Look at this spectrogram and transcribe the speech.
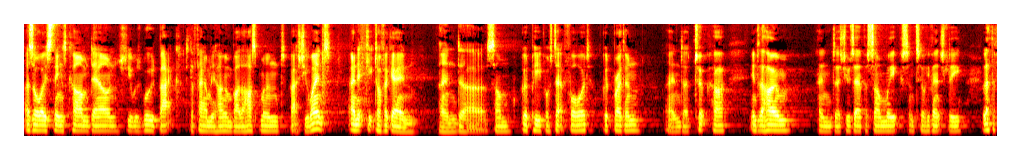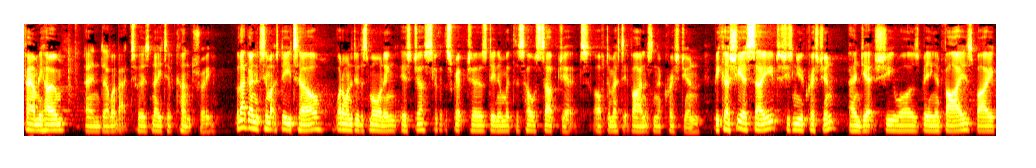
As always, things calmed down. She was wooed back to the family home by the husband. Back she went, and it kicked off again. And uh, some good people stepped forward, good brethren, and uh, took her into the home. And uh, she was there for some weeks until he eventually left the family home and uh, went back to his native country. Without going into too much detail, what I want to do this morning is just look at the scriptures dealing with this whole subject of domestic violence in a Christian. Because she is saved, she's a new Christian, and yet she was being advised by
